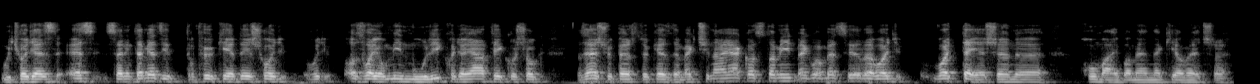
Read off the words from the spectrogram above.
Úgyhogy ez, ez szerintem ez itt a fő kérdés, hogy, hogy az vajon mind múlik, hogy a játékosok az első perctől kezdve megcsinálják azt, amit meg van beszélve, vagy, vagy teljesen homályba mennek ki a meccsre?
